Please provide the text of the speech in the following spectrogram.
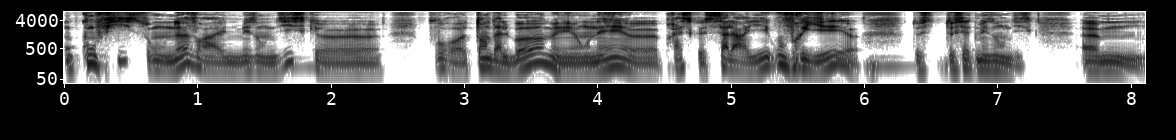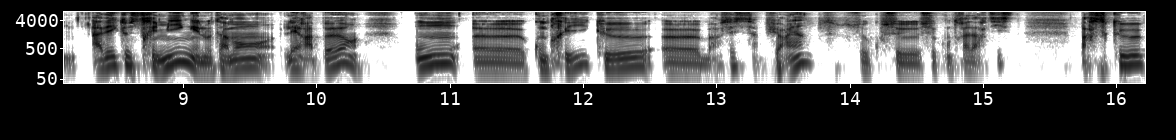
on confie son œuvre à une maison de disque pour tant d'albums et on est presque salarié, ouvrier de, de cette maison de disque. avec le streaming et notamment les rappeurs, ont euh, compris que euh, bah, ça ne plus rien ce, ce, ce contrat d'artiste parce que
